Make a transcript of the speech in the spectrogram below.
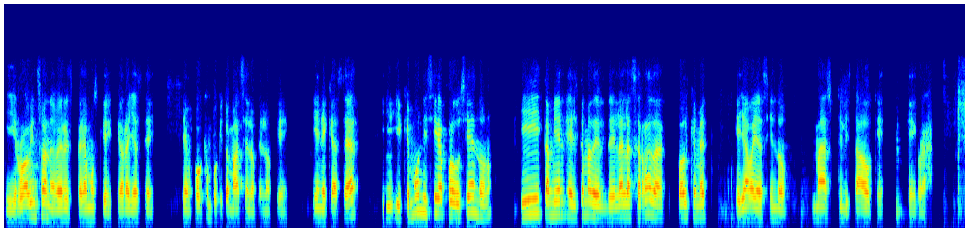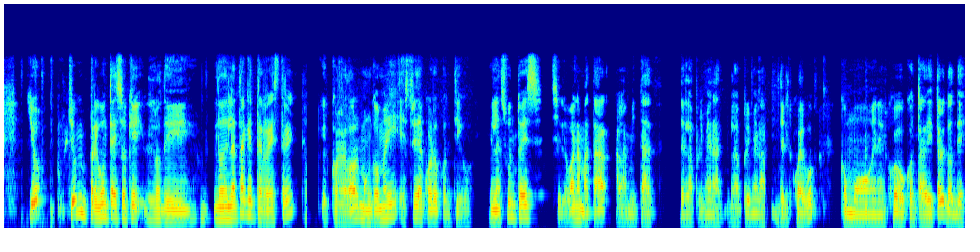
y Robinson, a ver, esperemos que, que ahora ya se, se, enfoque un poquito más en lo, en lo que tiene que hacer, y, y que Mooney siga produciendo, ¿no? Y también el tema del, del ala cerrada, Paul Kemet, que ya vaya siendo más utilizado que, que Graham. Yo, yo me pregunto eso, que lo de lo del ataque terrestre, el corredor Montgomery, estoy de acuerdo contigo. El asunto es si lo van a matar a la mitad de la primera, la primera del juego, como en el juego contra Detroit, donde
